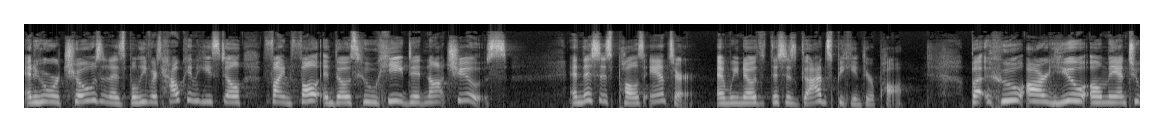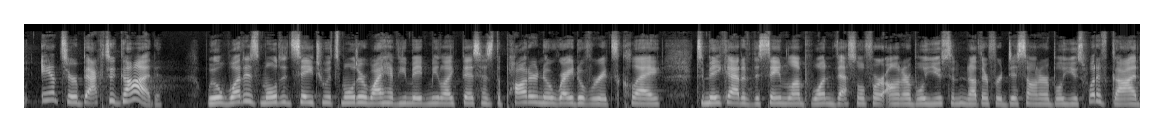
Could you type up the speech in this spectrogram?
and who were chosen as believers, how can he still find fault in those who he did not choose? And this is Paul's answer. And we know that this is God speaking through Paul. But who are you, O oh man, to answer back to God? Will what is molded say to its molder, Why have you made me like this? Has the potter no right over its clay to make out of the same lump one vessel for honorable use and another for dishonorable use? What if God,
